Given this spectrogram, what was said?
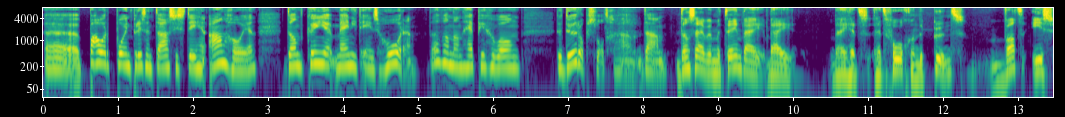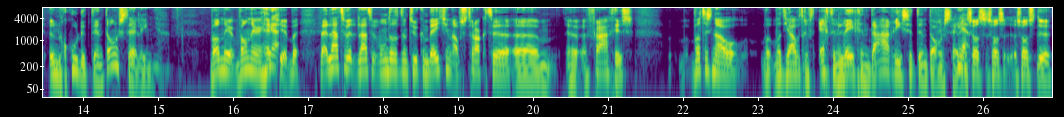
uh, PowerPoint-presentaties tegenaan gooien... dan kun je mij niet eens horen. Want dan heb je gewoon de deur op slot gedaan. Dan zijn we meteen bij, bij, bij het, het volgende punt wat is een goede tentoonstelling? Ja. Wanneer, wanneer heb je... Laten we, laten we, omdat het natuurlijk een beetje een abstracte uh, vraag is. Wat is nou, wat jou betreft, echt een legendarische tentoonstelling? Zoals, zoals, zoals de,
